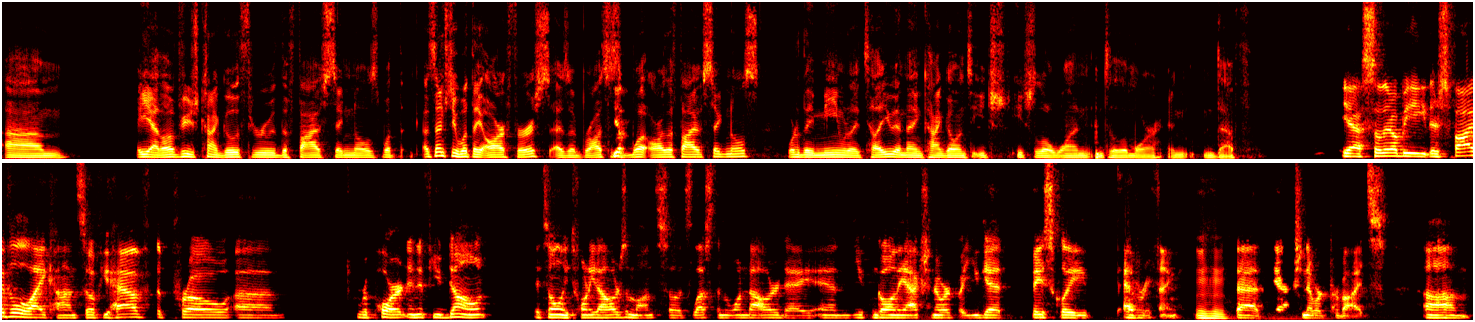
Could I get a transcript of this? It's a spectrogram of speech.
um, yeah, I'd love if you just kind of go through the five signals, what the, essentially what they are first as a broad system. What are the five signals? What do they mean? What do they tell you? And then kind of go into each each little one into a little more in, in depth. Yeah, so there'll be there's five little icons. So if you have the pro um, report, and if you don't, it's only twenty dollars a month, so it's less than one dollar a day, and you can go on the Action Network, but you get basically everything Mm-hmm. that the Action Network provides. Um,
